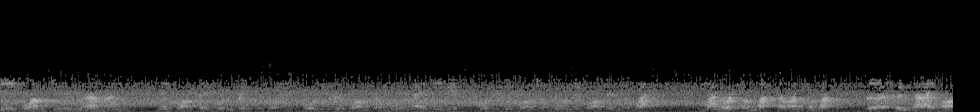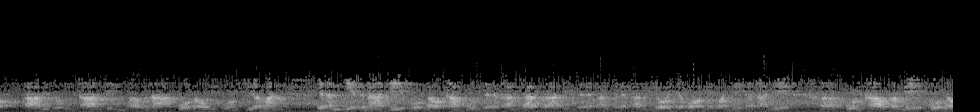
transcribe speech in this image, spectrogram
มีความเชื่อมั่นในความเป็นบุญเป็นกุศลบุญคือความสมบูรณ์ในชีวิตบุญคือความสมบูรณ์ในความเป็นสมบัติมนุษย์สมบัติสวรรค์สมบัติเกิดขึ้นได้เพราะ ทานสงทานศีลภาวนาพวกเรามีความเชื่อมั่นฉะนั้นเจตนาที่พวกเราทำบุญแต่ละครั้งรักษาศีลแต่ละครั้งแต่ละครั้งโดยเฉพาะในวันนี้ขณะนี้บุญข่าวครั้งนี้พวกเรา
